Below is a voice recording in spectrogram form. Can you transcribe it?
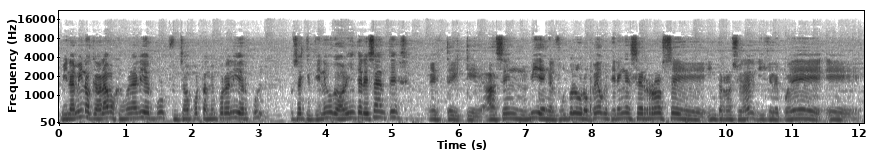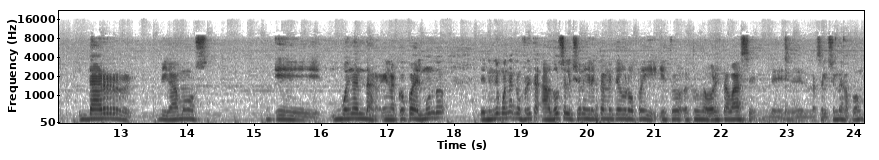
Minamino, que hablamos que juega en Liverpool, fichado por, también por el Liverpool. O sea que tiene jugadores interesantes este, que hacen vida en el fútbol europeo, que tienen ese roce internacional y que le puede eh, dar, digamos, eh, buen andar en la Copa del Mundo, teniendo en cuenta que enfrenta a dos selecciones directamente de Europa y, esto, estos jugadores, esta base de la selección de Japón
